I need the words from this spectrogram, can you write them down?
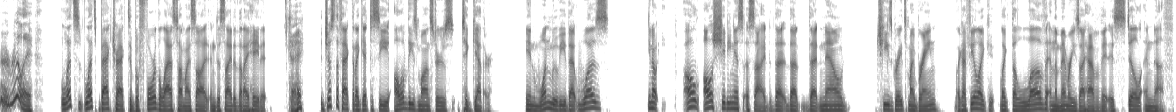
really? Let's let's backtrack to before the last time I saw it and decided that I hate it. Okay. Just the fact that I get to see all of these monsters together in one movie that was, you know, all all shittiness aside, that that that now cheese grates my brain. Like I feel like like the love and the memories I have of it is still enough.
